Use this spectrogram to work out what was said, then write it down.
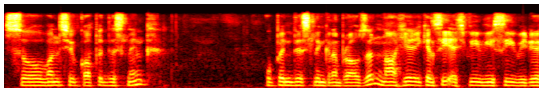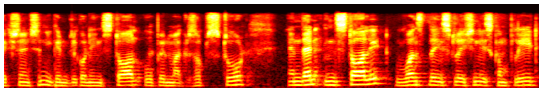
So once you copy this link open this link in a browser. Now here you can see HEVC video extension. You can click on install open Microsoft Store and then install it once the installation is complete.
